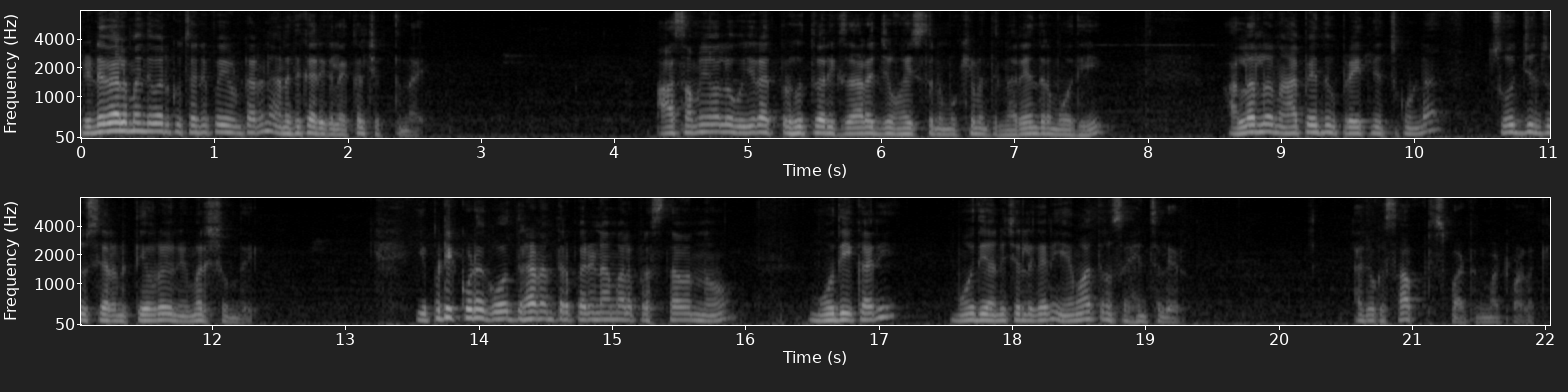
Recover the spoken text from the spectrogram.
రెండు వేల మంది వరకు చనిపోయి ఉంటారని అనధికారిక లెక్కలు చెప్తున్నాయి. ఆ సమయంలో గుజరాత్ ప్రభుత్వానికి సారథ్యం వహిస్తున్న ముఖ్యమంత్రి నరేంద్ర మోదీ అల్లర్లను ఆపేందుకు ప్రయత్నించకుండా చోద్యం చూశారని తీవ్రమైన విమర్శ ఉంది. ఇప్పటికి కూడా గోధ్రానంతర పరిణామాల ప్రస్తావనను మోదీ కానీ మోదీ అనుచరులు కానీ ఏమాత్రం సహించలేరు. అది ఒక సాఫ్ట్ స్పాట్ అనమాట వాళ్ళకి.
